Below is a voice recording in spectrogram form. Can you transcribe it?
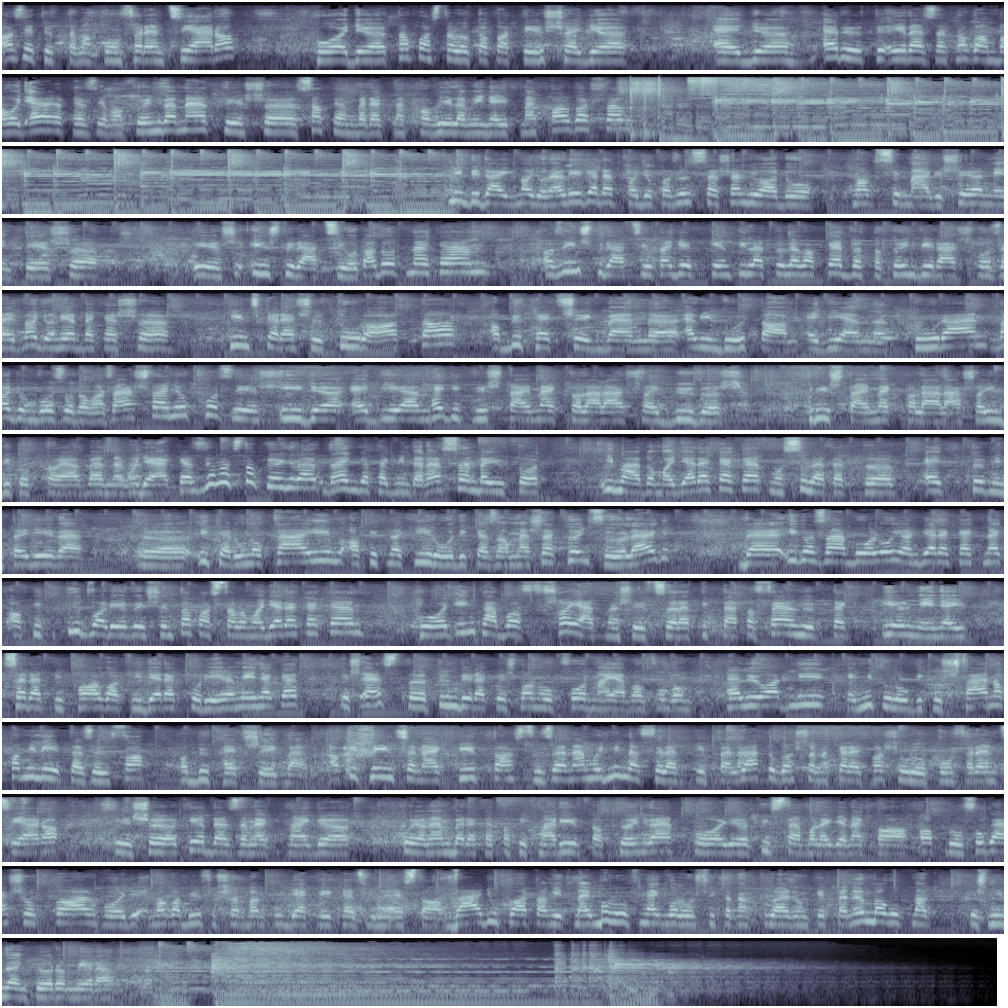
Azért jöttem a konferenciára, hogy tapasztalatokat és egy, egy erőt érezzek magamba, hogy elkezdjem a könyvemet, és szakembereknek a véleményeit meghallgassam. Mindidáig nagyon elégedett vagyok, az összes előadó maximális élményt és, és inspirációt adott nekem. Az inspirációt egyébként, illetőleg a kedvet a könyvíráshoz egy nagyon érdekes kincskereső túra adta. A Bükkhegységben elindultam egy ilyen túrán. Nagyon vonzódom az ásványokhoz, és így egy ilyen hegyi kristály megtalálása, egy bűvös kristály megtalálása indította el bennem, hogy elkezdjem ezt a könyvet. Rengeteg minden eszembe jutott, imádom a gyerekeket, most született egy, több mint egy éve Iker unokáim, akiknek íródik ez a mesekönyv főleg, de igazából olyan gyerekeknek, akik tudva lévő, tapasztalom a gyerekeken, hogy inkább a saját mesét szeretik, tehát a felnőttek élményeit szeretik hallgatni, gyerekkori élményeket, és ezt tündérek és vanók formájában fogom előadni egy mitológikus fának, ami létező fa a Bükkhegységben. Akik nincsenek itt, azt üzenem, hogy mindenféleképpen látogassanak el egy hasonló konferenciára, és kérdezzenek meg olyan embereket, akik már írtak könyvet, hogy tisztában legyenek a apró fogásokkal, hogy magabiztosabban tudják végezni ezt a vágyukat, amit megvalós, megvalósítanak tulajdonképpen önmaguknak, és mindenki örömére.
